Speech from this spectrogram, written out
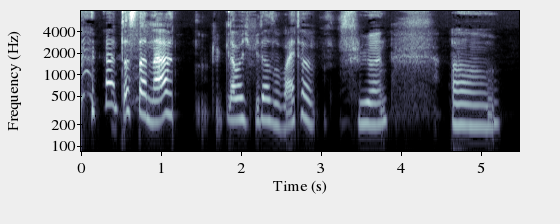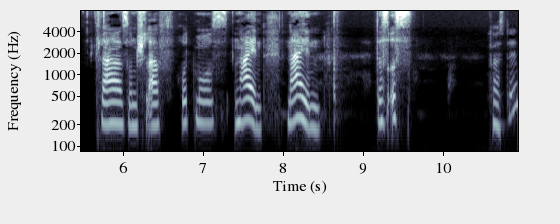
das danach, glaube ich, wieder so weiterführen. Ähm, klar, so ein Schlafrhythmus. Nein, nein. Das ist, was denn?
